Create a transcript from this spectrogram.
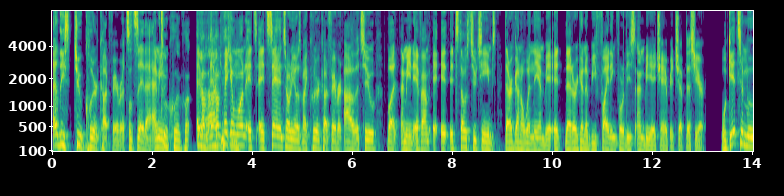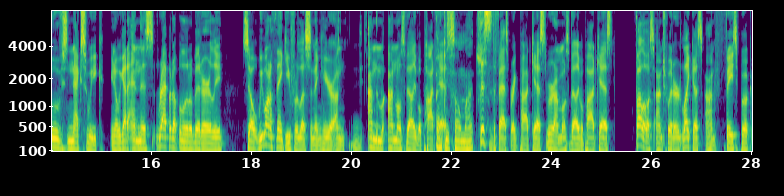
At least two clear cut favorites. Let's say that. I mean, Two clear-cut- If yeah, I'm, if I'm picking you. one, it's it's San Antonio is my clear cut favorite out of the two. But I mean, if I'm, it, it's those two teams that are going to win the NBA, it, that are going to be fighting for this NBA championship this year. We'll get to moves next week. You know, we got to end this, wrap it up a little bit early. So we want to thank you for listening here on on the on Most Valuable Podcast. Thank you so much. This is the Fast Break Podcast. We're our most valuable podcast. Follow us on Twitter, like us on Facebook,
